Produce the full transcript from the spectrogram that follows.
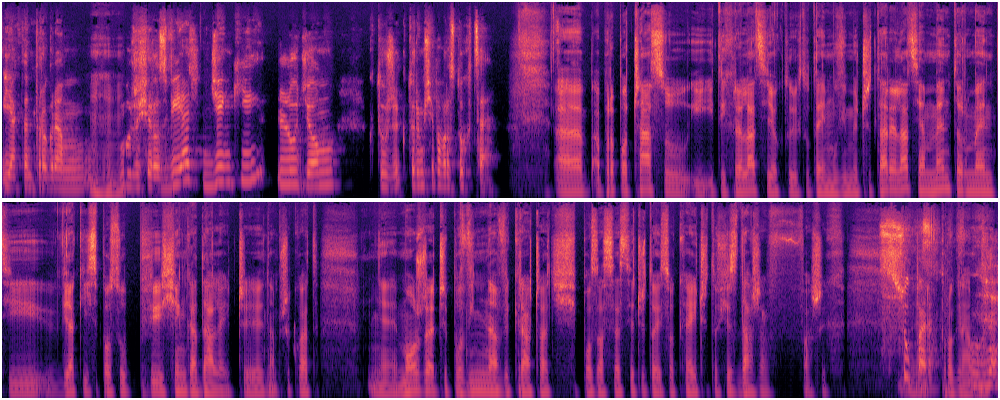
jak ten program mhm. może się rozwijać dzięki ludziom, którzy, którym się po prostu chce. A, a propos czasu i, i, tych relacji, o których tutaj mówimy, czy ta relacja mentor-menti w jakiś sposób sięga dalej? Czy na przykład nie, może, czy powinna wykraczać poza sesję, czy to jest ok, czy to się zdarza w waszych super. programach?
